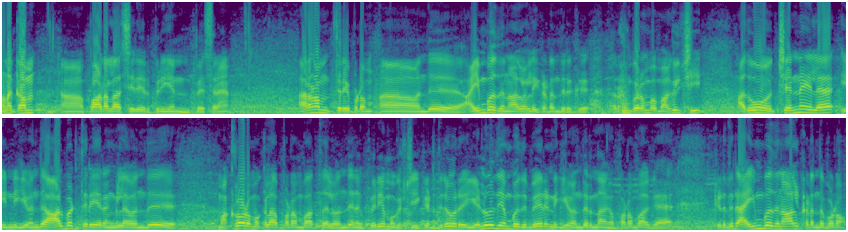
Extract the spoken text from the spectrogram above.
வணக்கம். பாடலாசிரியர் பிரியன் பேசுகிறேன் அரணம் திரைப்படம் வந்து ஐம்பது நாள்களை கடந்திருக்கு. ரொம்ப ரொம்ப மகிழ்ச்சி. அதுவும் சென்னையில் இன்றைக்கி வந்து ஆல்பர்ட் திரையரங்கில் வந்து மக்களோட மக்களாக படம் பார்த்ததில் வந்து எனக்கு பெரிய மகிழ்ச்சி. கிட்டத்தட்ட ஒரு எழுபது எண்பது பேர் இன்றைக்கி வந்திருந்தாங்க படம் பார்க்க. கிட்டத்தட்ட ஐம்பது நாள் கடந்த படம்.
